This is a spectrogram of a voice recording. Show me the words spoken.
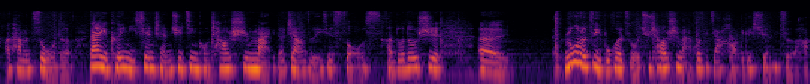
啊，他们做的，当然也可以你现成去进口超市买的这样子的一些 sauce，很多都是，呃，如果说自己不会做，去超市买会比较好的一个选择哈。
